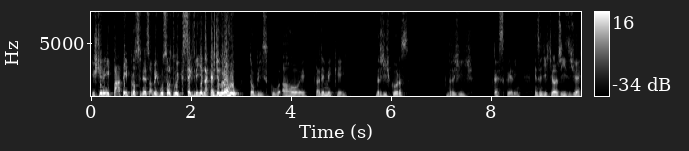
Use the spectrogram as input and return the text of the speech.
Ještě není pátý prosinec, abych musel tvůj ksicht vidět na každém rohu. Tobísku, ahoj, tady Miky. Držíš kurz? Držíš. To je skvělý. Jen jsem ti chtěl říct, že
